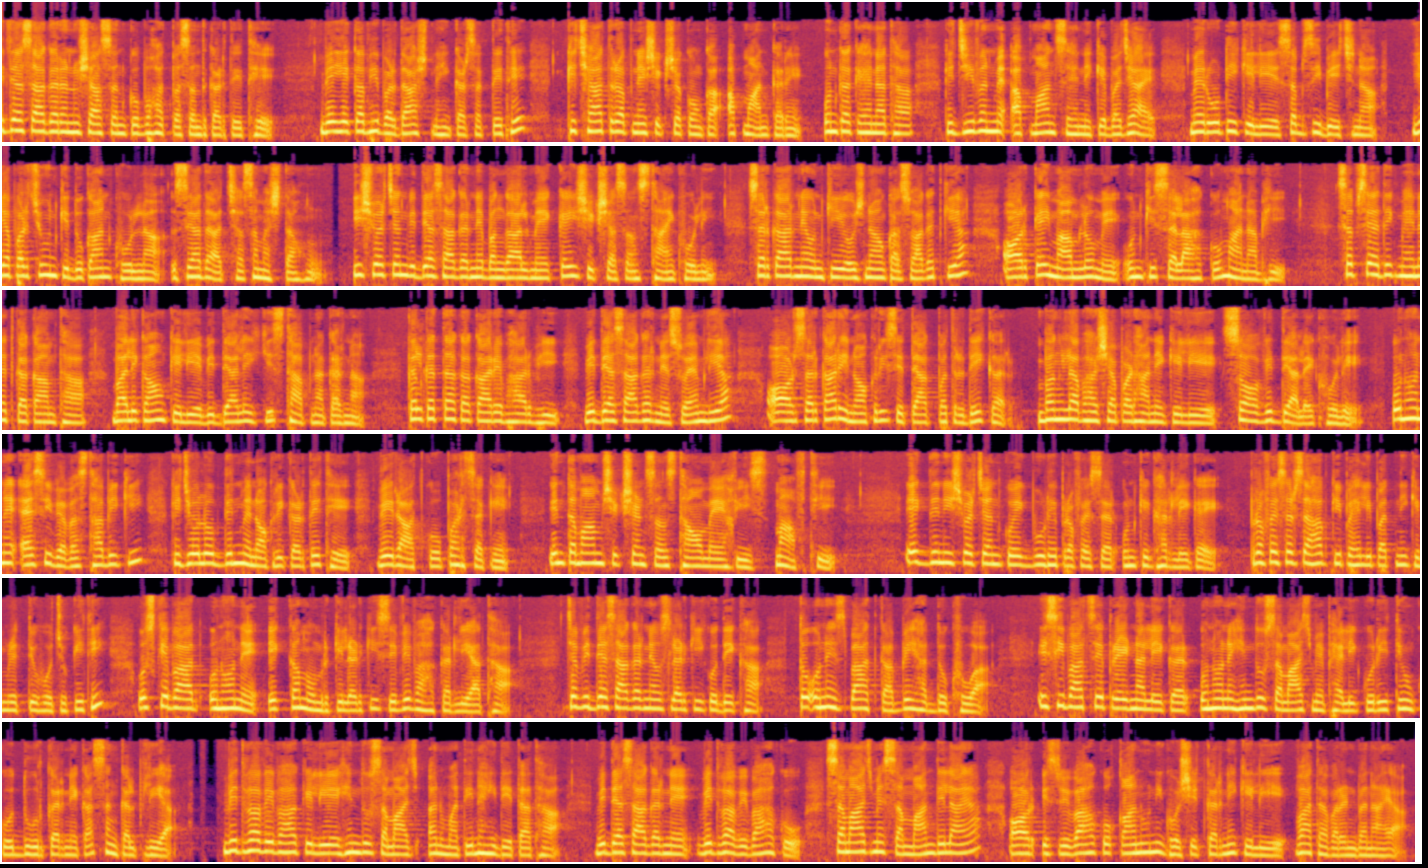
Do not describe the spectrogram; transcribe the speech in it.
विद्यासागर अनुशासन को बहुत पसंद करते थे। वे ये कभी बर्दाश्त नहीं कर सकते थे कि छात्र अपने शिक्षकों का अपमान करें। उनका कहना था कि जीवन में अपमान सहने के बजाय मैं रोटी के लिए सब्ज़ी बेचना या परचून की दुकान खोलना ज़्यादा अच्छा समझता हूँ। ईश्वरचंद विद्यासागर ने बंगाल में कई शिक्षा संस्थाएँ खोली। सरकार ने उनकी योजनाओं का स्वागत किया और कई मामलों में उनकी सलाह को माना भी। सबसे अधिक मेहनत का काम था बालिकाओं के लिए विद्यालय की स्थापना करना। कलकत्ता का कार्यभार भी विद्यासागर ने स्वयं लिया और सरकारी नौकरी से त्यागपत्र देकर बंगला भाषा पढ़ाने के लिए सौ विद्यालय खोले। उन्होंने ऐसी व्यवस्था भी की कि जो लोग दिन में नौकरी करते थे, वे रात को पढ़ सकें। इन तमाम शिक्षण संस्थाओं में फ़ीस माफ़ थी। एक दिन ईश्वरचंद को एक बूढ़े प्रोफेसर उनके घर ले गए। प्रोफेसर साहब की पहली पत्नी की मृत्यु हो चुकी थी। उसके बाद उन्होंने एक कम उम्र की लड़की से विवाह कर लिया था। जब विद्यासागर ने उस लड़की को देखा तो उन्हें इस बात का बेहद दुख हुआ। इसी बात से प्रेरणा लेकर उन्होंने हिंदू समाज में फैली कुरीतियों को दूर करने का संकल्प लिया। विधवा विवाह के लिए हिंदू समाज अनुमति नहीं देता था। विद्यासागर ने विधवा विवाह को समाज में सम्मान दिलाया और इस विवाह को कानूनी घोषित करने के लिए वातावरण बनाया।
